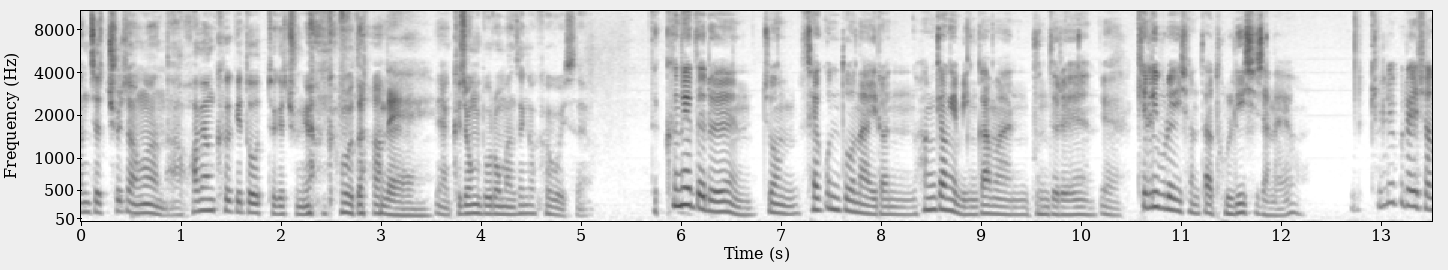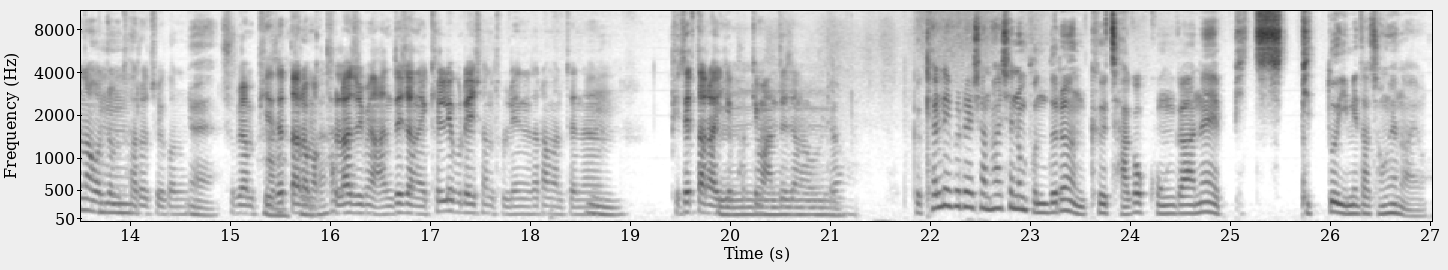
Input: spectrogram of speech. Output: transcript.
현재 추정은 아 화면 크기도 되게 중요한 것보다 네. 그냥 그 정도로만 생각하고 있어요. 근데 큰 애들은 좀 색온도나 이런 환경에 민감한 분들은 예. calibration 다 돌리시잖아요. calibration하고는 좀 음. 다르죠 이거는. 예. 주변 빛에 아, 따라 막 그런가? 달라지면 안 되잖아요. calibration 돌리는 사람한테는 음. 빛에 따라 이게 음. 바뀌면 안 되잖아 오히려. 그 calibration 하시는 분들은 그 작업 공간에 빛, 빛도 이미 다 정해놔요.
